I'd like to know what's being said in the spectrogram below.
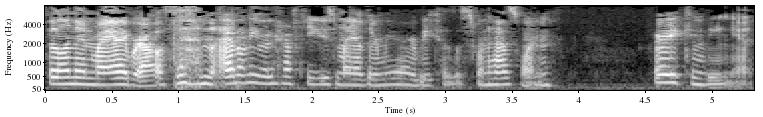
filling in my eyebrows. And I don't even have to use my other mirror because this one has one. Very convenient.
